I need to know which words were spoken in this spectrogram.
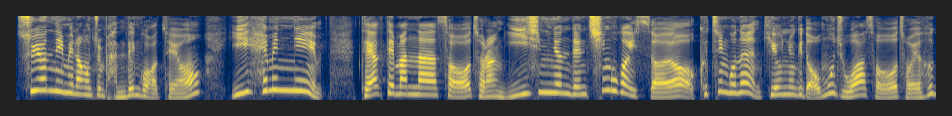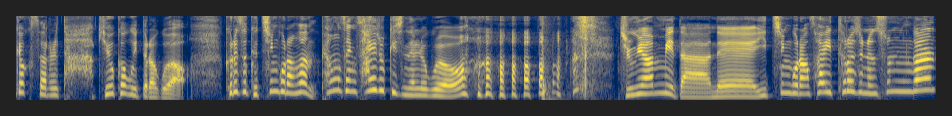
수연님이랑은 좀 반대인 것 같아요. 이혜민님, 대학 때 만나서 저랑 20년 된 친구가 있어요. 그 친구는 기억력이 너무 좋아서 저의 흑역사를 다 기억하고 있더라고요. 그래서 그 친구랑은 평생 사이좋게 지내려고요. 중요합니다. 네. 이 친구랑 사이 틀어지는 순간,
